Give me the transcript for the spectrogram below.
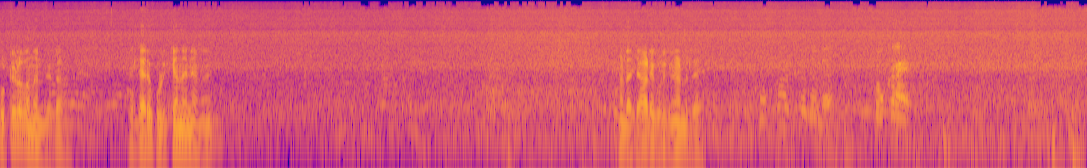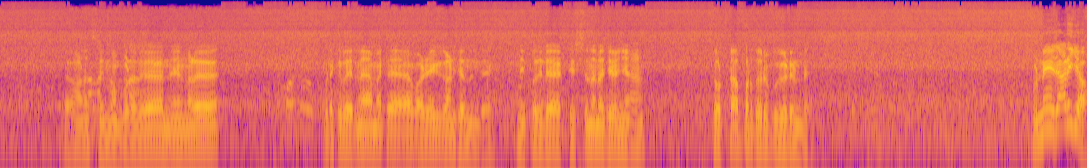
കുട്ടികൾ വന്നിട്ടുണ്ട് കേട്ടോ. എല്ലാവരും കുളിക്കാൻ തന്നെയാണ്. കണ്ടാ ചാടി കുളിക്കണുണ്ടല്ലേ ഇതാണ് സ്വിമ്മിംഗ് പൂൾ ഇത് നിങ്ങൾ ഇവിടേക്ക് വരുന്ന മറ്റേ വഴിയൊക്കെ കാണിച്ചു തന്നില്ലേ? ഇനിയിപ്പോൾ ഇതിന്റെ ടിസ്റ്റ് എന്ന് വെച്ച് കഴിഞ്ഞാൽ തൊട്ടപ്പുറത്തൊരു വീടുണ്ട്. ഉണ്ണി ചാടിക്കോ?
